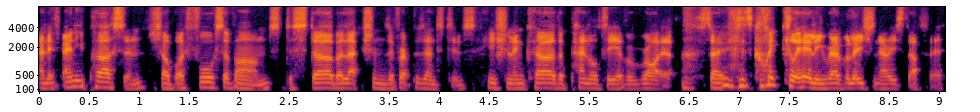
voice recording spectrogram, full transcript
and if any person shall by force of arms disturb elections of representatives, he shall incur the penalty of a riot. So it's quite clearly revolutionary stuff here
